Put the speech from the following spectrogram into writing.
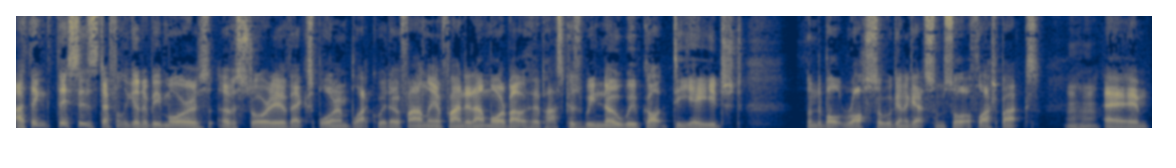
I think this is definitely going to be more of a story of exploring Black Widow finally and finding out more about her past because we know we've got de-aged Thunderbolt Ross, so we're going to get some sort of flashbacks. Mm-hmm. Um,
